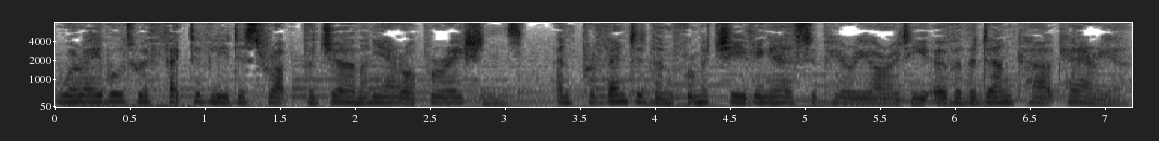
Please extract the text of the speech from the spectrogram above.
were able to effectively disrupt the German air operations and prevented them from achieving air superiority over the Dunkirk area.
